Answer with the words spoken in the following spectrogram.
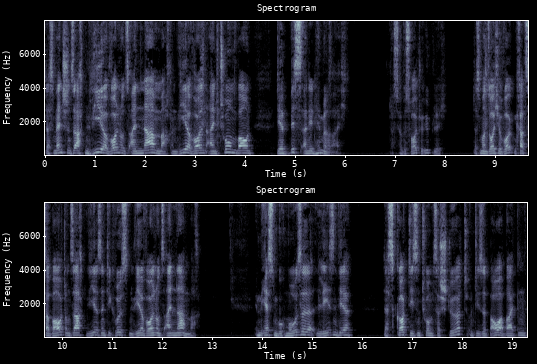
dass Menschen sagten, wir wollen uns einen Namen machen, wir wollen einen Turm bauen, der bis an den Himmel reicht. Das ist ja bis heute üblich, dass man solche Wolkenkratzer baut und sagt, wir sind die Größten, wir wollen uns einen Namen machen. Im ersten Buch Mose lesen wir, dass Gott diesen Turm zerstört und diese Bauarbeiten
